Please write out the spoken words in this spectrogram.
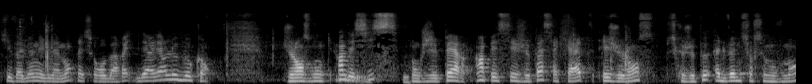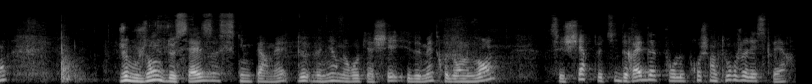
qui va bien évidemment se rebarrer derrière le bloquant. Je lance donc un des 6, donc je perds un PC, je passe à 4, et je lance, puisque je peux advance sur ce mouvement. Je bouge donc de 16, ce qui me permet de venir me recacher et de mettre dans le vent ces chers petits dreads pour le prochain tour, je l'espère.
